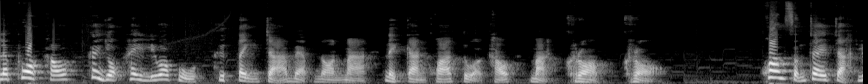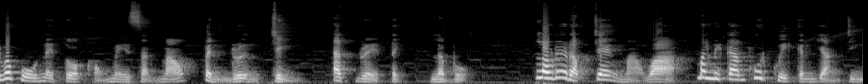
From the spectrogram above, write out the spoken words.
และพวกเขาก็ยกให้ลิเวอร์พูลคือเต็งจ๋าแบบนอนมาในการคว้าตัวเขามาครอบครอง ความสนใจจากลิเวอร์พูลในตัวของเมสันเมาส์เป็นเรื่องจริง a t l e t i c ระบุเราได้รับแจ้งมาว่ามันมีการพูดคุยกันอย่างจริง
